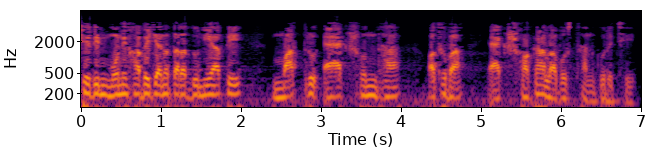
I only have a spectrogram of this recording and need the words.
সেদিন মনে হবে যেন তারা দুনিয়াতে মাত্র এক সন্ধ্যা অথবা এক সকাল অবস্থান করেছে।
